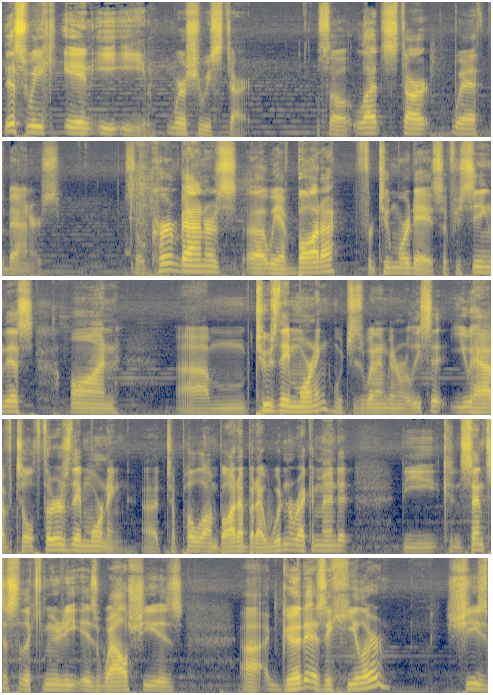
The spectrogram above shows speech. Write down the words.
this week in EE, where should we start? So let's start with the banners. So current banners, uh, we have Bada for two more days. So if you're seeing this on um, Tuesday morning, which is when I'm going to release it. You have till Thursday morning uh, to pull on Bada, but I wouldn't recommend it. The consensus of the community is while she is uh, good as a healer, she's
